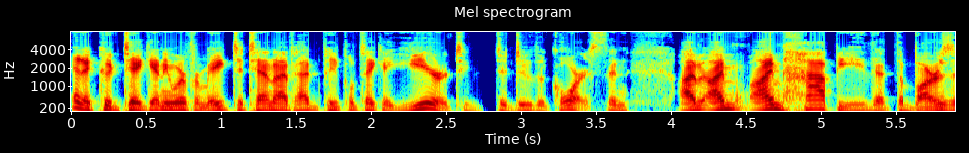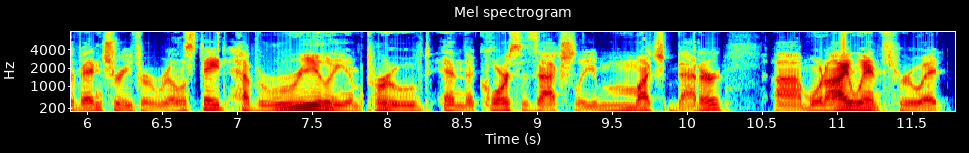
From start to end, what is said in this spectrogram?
and it could take anywhere from eight to 10. I've had people take a year to, to do the course. And I'm, I'm, I'm happy that the bars of entry for real estate have really improved and the course is actually much better. Um, when I went through it, uh,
